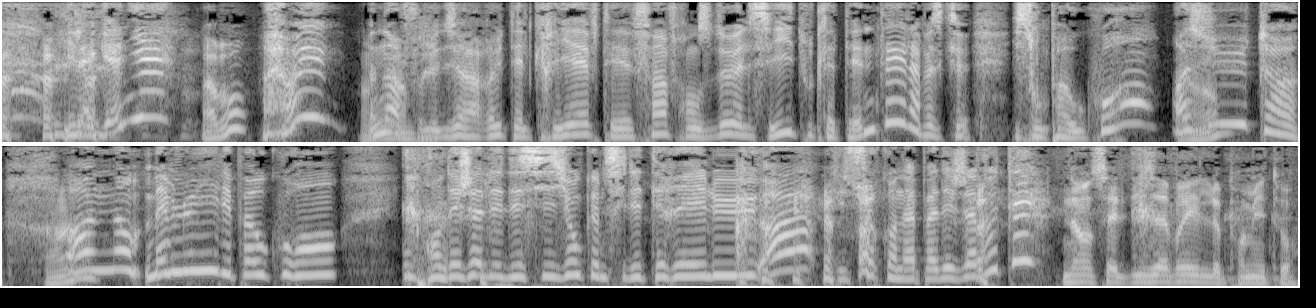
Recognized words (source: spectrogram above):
il a gagné. ah bon Ah oui Ah Non, merde. faut le dire à Ruth Elkrieff, TF1, France 2, LCI, toute la TNT, là, parce que ils sont pas au courant. Ah non zut Oh non, même lui, il est pas au courant. Il prend déjà des décisions comme s'il était réélu. Ah, t'es sûr qu'on n'a pas déjà voté Non, c'est le 10 avril, le premier tour.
